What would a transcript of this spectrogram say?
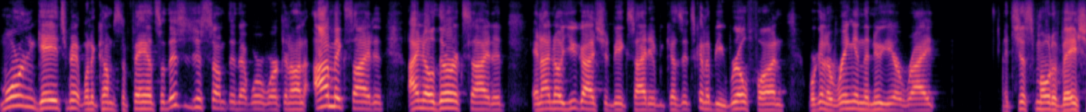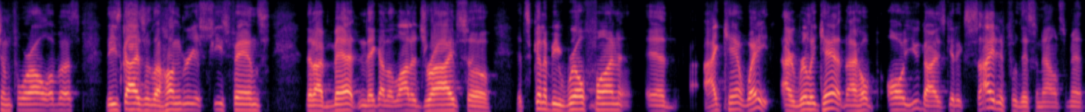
more engagement when it comes to fans. So this is just something that we're working on. I'm excited. I know they're excited, and I know you guys should be excited because it's going to be real fun. We're going to ring in the new year right. It's just motivation for all of us. These guys are the hungriest Chiefs fans that I've met, and they got a lot of drive. So it's going to be real fun, and I can't wait. I really can't. I hope all you guys get excited for this announcement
